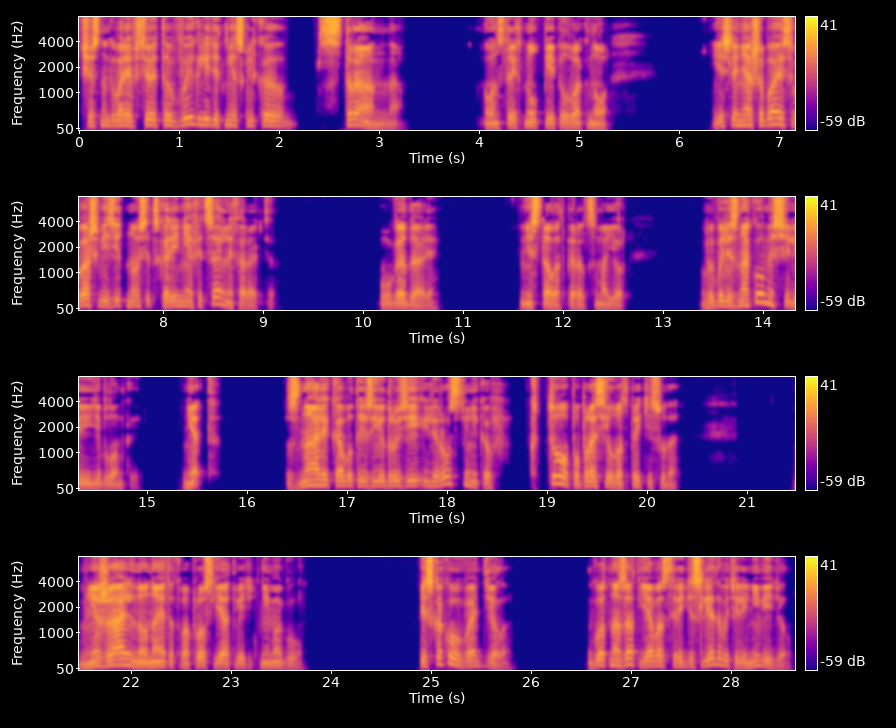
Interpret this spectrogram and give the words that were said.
«Честно говоря, все это выглядит несколько странно. Он стряхнул пепел в окно. Если не ошибаюсь, ваш визит носит скорее неофициальный характер. Угадали. Не стал отпираться майор. Вы были знакомы с Селией Яблонкой? Нет. Знали кого-то из ее друзей или родственников? Кто попросил вас прийти сюда? Мне жаль, но на этот вопрос я ответить не могу. Из какого вы отдела? Год назад я вас среди следователей не видел.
